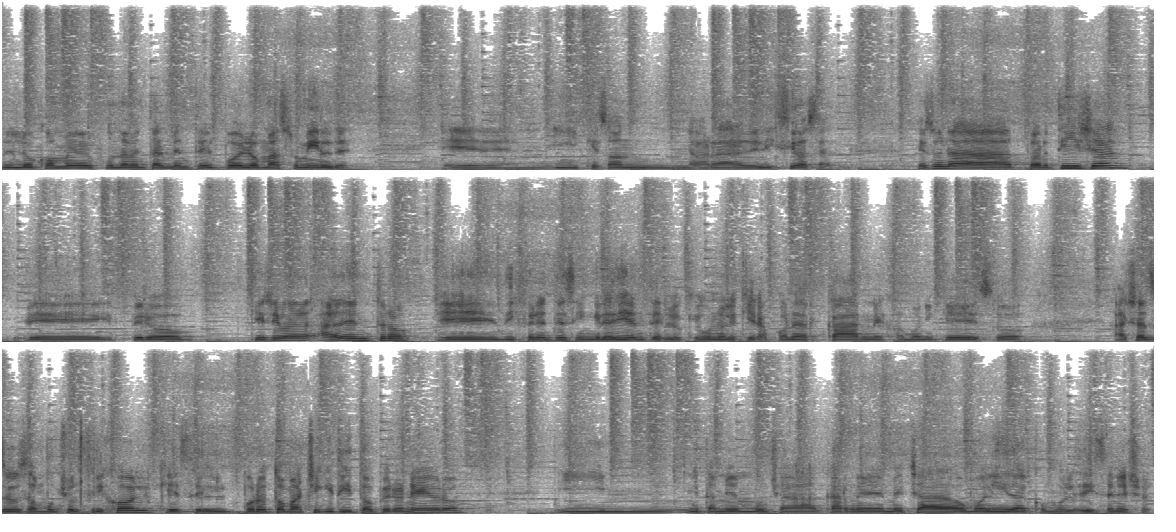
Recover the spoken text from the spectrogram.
lo come fundamentalmente el pueblo más humilde eh, y que son la verdad deliciosas. Es una tortilla, eh, pero que lleva adentro eh, diferentes ingredientes, lo que uno le quiera poner, carne, jamón y queso. Allá se usa mucho el frijol, que es el poroto más chiquitito pero negro, y, y también mucha carne mechada o molida, como les dicen ellos.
